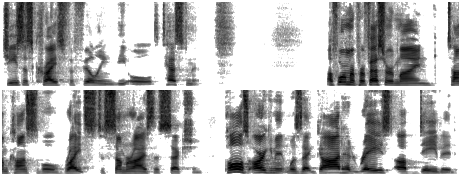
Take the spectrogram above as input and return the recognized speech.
Jesus Christ fulfilling the Old Testament. A former professor of mine, Tom Constable, writes to summarize this section. Paul's argument was that God had raised up David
